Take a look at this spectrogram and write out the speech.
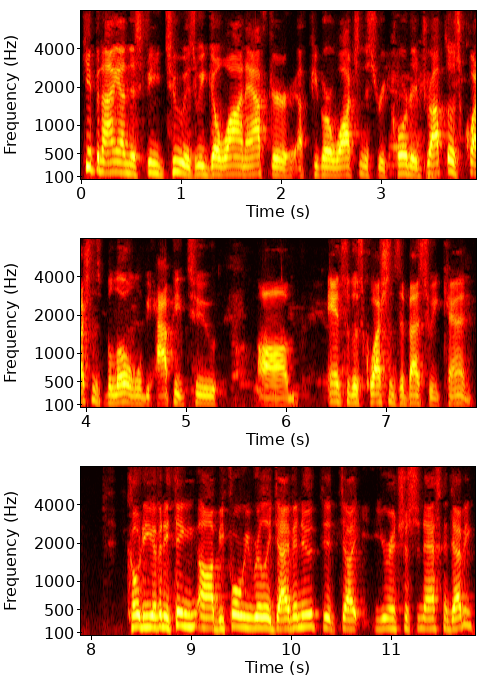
keep an eye on this feed too as we go on after if people are watching this recorded. Drop those questions below and we'll be happy to um, answer those questions the best we can. Cody, you have anything uh, before we really dive into it that uh, you're interested in asking Debbie?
